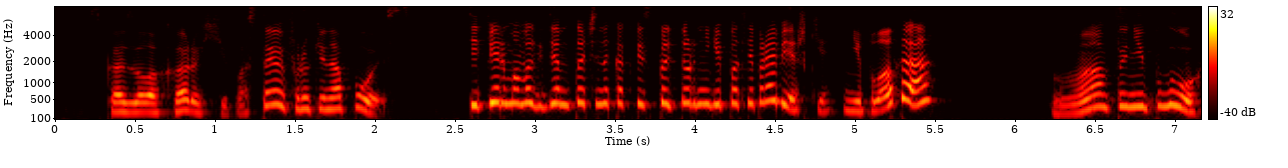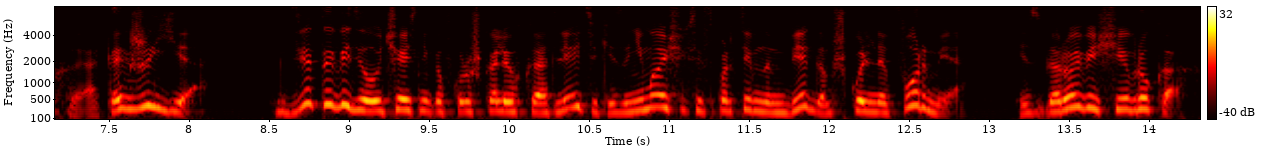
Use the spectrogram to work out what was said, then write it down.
— сказала Харухи, поставив руки на пояс. «Теперь мы выглядим точно как физкультурники после пробежки. Неплохо, а?» «Вам-то неплохо, а как же я? Где ты видел участников кружка легкой атлетики, занимающихся спортивным бегом в школьной форме и с горой вещей в руках?»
